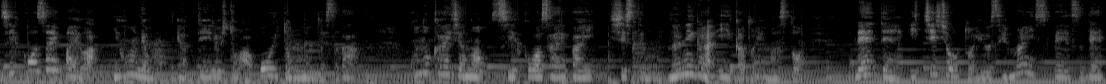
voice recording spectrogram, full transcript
水耕栽培は日本でもやっている人は多いと思うんですが、この会社の水耕栽培システム何がいいかと言いますと0.1畳という狭いスペースで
